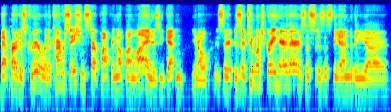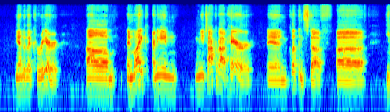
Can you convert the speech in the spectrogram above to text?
that part of his career where the conversations start popping up online. Is he getting, you know, is there is there too much gray hair there? Is this is this the end of the uh, the end of the career? Um, and Mike, I mean, when you talk about hair and clipping stuff, uh,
